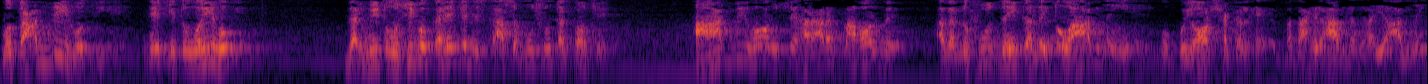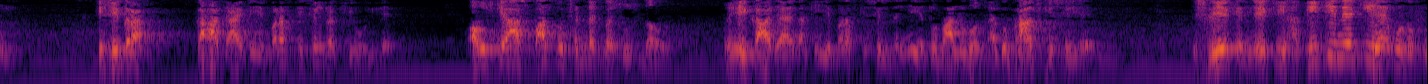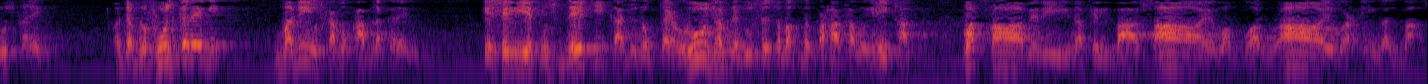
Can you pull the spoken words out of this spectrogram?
متعدی ہوتی ہے، نیکی تو وہی ہوگی۔ گرمی تو اسی کو کہیں گے جس کا اثر دوسروں تک پہنچے۔ آگ بھی ہو اور اس سے حرارت ماحول میں اگر نفوذ نہیں کر رہی تو وہ آگ نہیں ہے، وہ کوئی اور شکل ہے، بظاہر آگ لگ رہا ہے آگ نہیں ہے۔ اسی طرح کہا جائے کہ یہ برف کی سل رکھی ہوئی ہے اور اس کے آس پاس کوئی ٹھنڈک محسوس نہ ہو۔ تو یہی کہا جائے گا کہ یہ برف کی سل نہیں ہے، یہ تو معلوم ہوتا ہے تو کانچ کی سل ہے۔ اس لیے کہ نیکی، حقیقی نیکی ہے، وہ نفوذ کرے گی۔ اور جب نفوذ کرے گی، بدی اس کا مقابلہ کرے گی۔ اس لیے اس نیکی کا جو نقطۂ عروج ہم نے دوسرے سبق میں پڑھا تھا وہ یہی تھا۔ الباس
